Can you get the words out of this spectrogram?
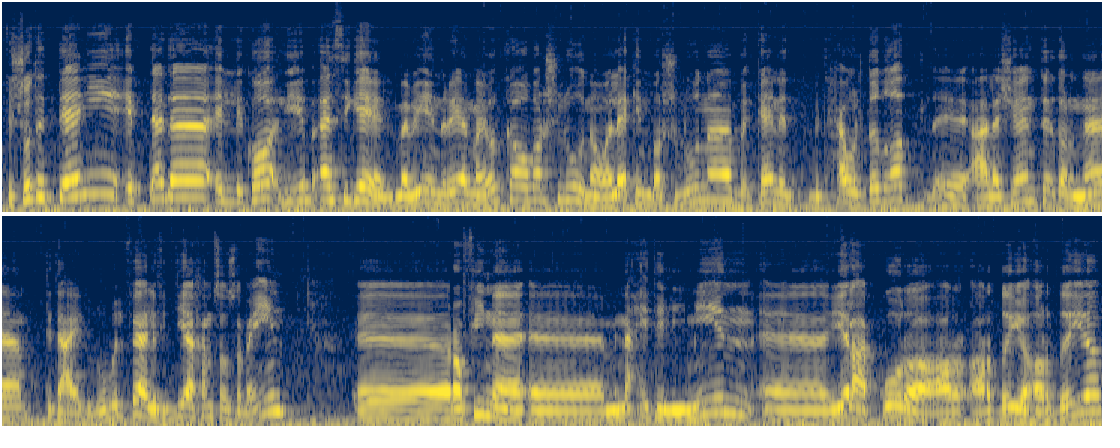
في الشوط الثاني ابتدى اللقاء يبقى سجال ما بين ريال مايوركا وبرشلونة ولكن برشلونة كانت بتحاول تضغط علشان تقدر إنها تتعادل. وبالفعل في الدقيقة 75 آه، رافينا آه، من ناحية اليمين آه، يلعب كورة عر- عرضية أرضية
